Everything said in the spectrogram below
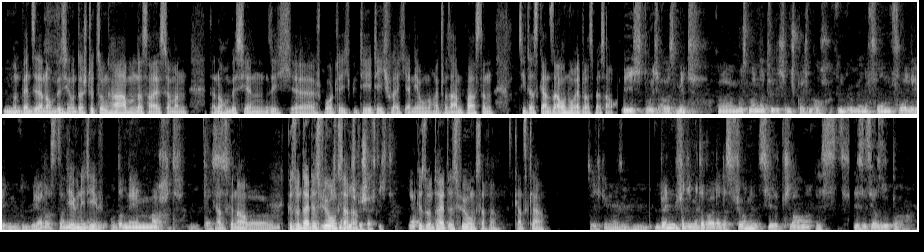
hm. und wenn sie dann noch ein bisschen Unterstützung haben, das heißt, wenn man dann noch ein bisschen sich äh, sportlich betätigt, vielleicht die Ernährung noch etwas anpasst, dann sieht das Ganze auch noch etwas besser aus. Gehe ich durchaus mit muss man natürlich entsprechend auch in irgendeiner Form vorleben. Und wer das dann Definitiv. im Unternehmen macht, das ganz genau. Äh, Gesundheit ist Führungssache. Beschäftigt. Ja. Gesundheit ist Führungssache, ganz klar. Sehe ich genauso. Hm. Wenn für die Mitarbeiter das Firmenziel klar ist, ist es ja super.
